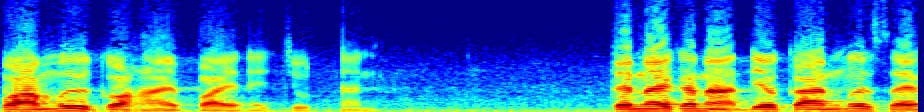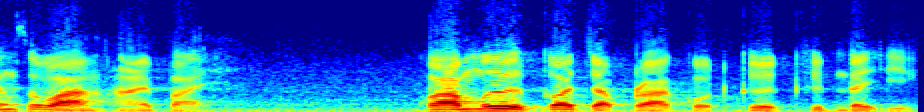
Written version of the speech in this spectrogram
ความมืดก็หายไปในจุดนั้น แต่ในขณะเดียวกันเมื่อแสงสว่างหายไป ความมืดก็จะปรากฏเกิดขึ้นได้อีก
